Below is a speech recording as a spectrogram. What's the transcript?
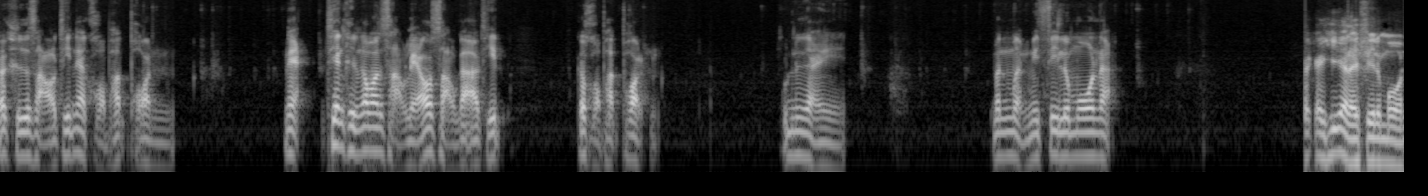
ก็คือเสาร์อาทิตย์เนี่ยขอพักผ่อน เนี่ย เที่ยงคืนก็วันเสาร์แล้วเสาร์กับอาทิตย์ ก็ขอพักผ่อน กูเหนื่อย มันเหมือนมีฟีโรโมนอะไอ้เหี้ยอะไรฟีโรโมน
